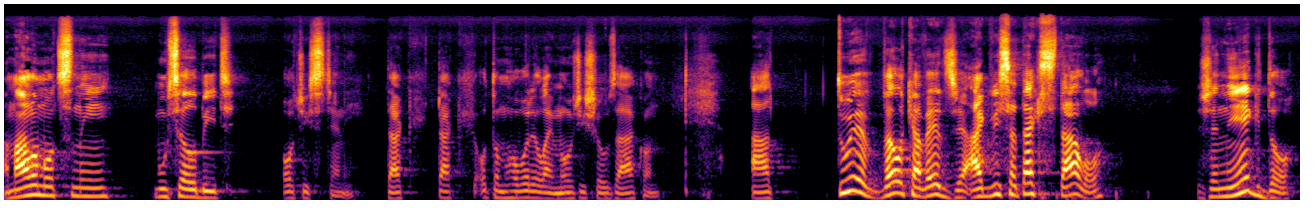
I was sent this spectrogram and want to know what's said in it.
A malomocný musel byť očistený. Tak, tak o tom hovoril aj Možišov zákon. A tu je veľká vec, že ak by sa tak stalo, že niekto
